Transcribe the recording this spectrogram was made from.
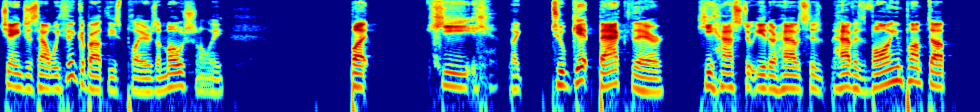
changes how we think about these players emotionally. But he like to get back there, he has to either have his have his volume pumped up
